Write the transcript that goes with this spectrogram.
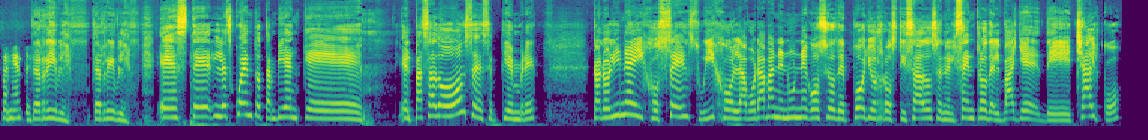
Pendiente. Terrible, terrible. Este, les cuento también que el pasado 11 de septiembre, Carolina y José, su hijo, laboraban en un negocio de pollos rostizados en el centro del Valle de Chalco.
